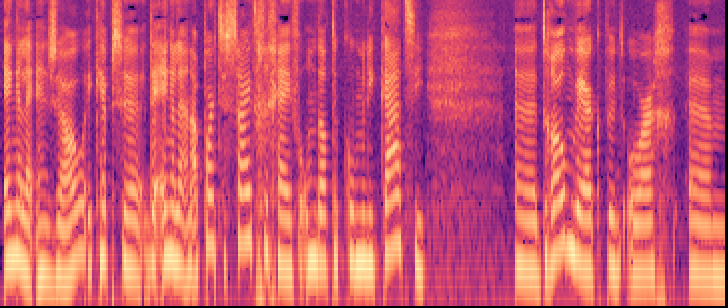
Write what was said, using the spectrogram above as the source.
engelen en zo. Ik heb ze de engelen een aparte site gegeven... omdat de communicatie eh, droomwerk.org ehm,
